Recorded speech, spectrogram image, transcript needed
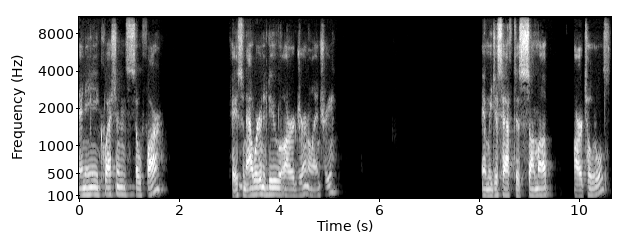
Any questions so far? Okay, so now we're going to do our journal entry. And we just have to sum up our totals.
